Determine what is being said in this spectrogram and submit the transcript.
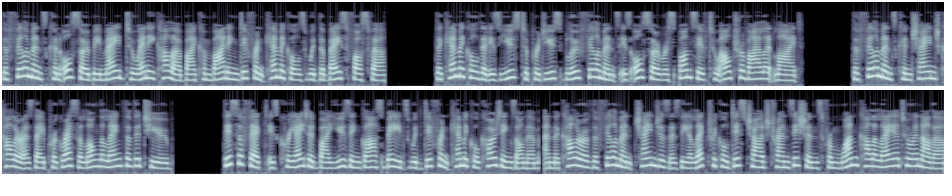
The filaments can also be made to any color by combining different chemicals with the base phosphor. The chemical that is used to produce blue filaments is also responsive to ultraviolet light. The filaments can change color as they progress along the length of the tube. This effect is created by using glass beads with different chemical coatings on them, and the color of the filament changes as the electrical discharge transitions from one color layer to another.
